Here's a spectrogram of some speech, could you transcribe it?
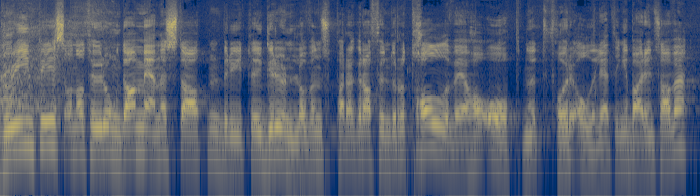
Greenpeace og Natur og Ungdom mener staten bryter Grunnlovens paragraf 112 ved å ha åpnet for oljeleting i Barentshavet.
